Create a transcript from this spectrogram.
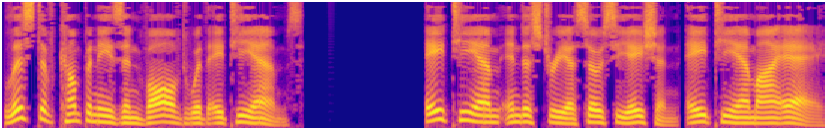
List of companies involved with ATMs ATM Industry Association ATMIA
